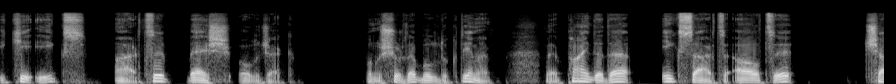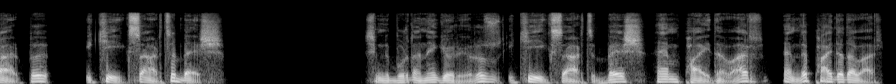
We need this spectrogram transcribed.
2x artı 5 olacak. Bunu şurada bulduk değil mi? Ve payda da x artı 6 çarpı 2x artı 5. Şimdi burada ne görüyoruz? 2x artı 5 hem payda var, hem de payda da var.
